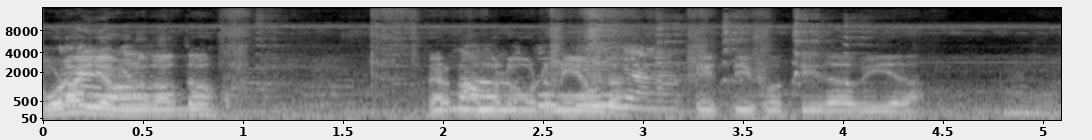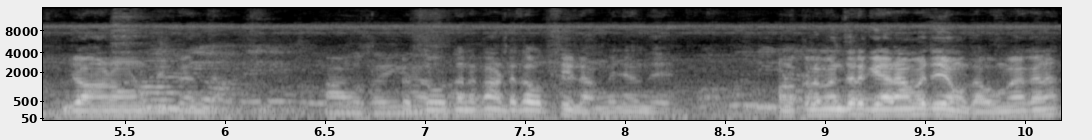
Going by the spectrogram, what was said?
ਥੋੜਾ ਹੀ ਆ ਹੁਣ ਦੁੱਧ। ਫਿਰ ਕੰਮ ਲੋਟ ਨਹੀਂ ਆਉਂਦਾ। ਖੇਤੀ ਖੋਤੀ ਦਾ ਵੀ ਆ। ਜਾਣ ਆਉਣ ਵੀ ਪੈਂਦਾ। ਆਹੋ ਸਹੀ ਦੋ ਤਿੰਨ ਘੰਟੇ ਤਾਂ ਉੱਥੇ ਹੀ ਲੰਘ ਜਾਂਦੇ ਆ। ਹੁਣ ਕੁਲਵਿੰਦਰ 11 ਵਜੇ ਆਉਂਦਾ ਉਹ ਮੈਂ ਕਹਿੰਦਾ।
